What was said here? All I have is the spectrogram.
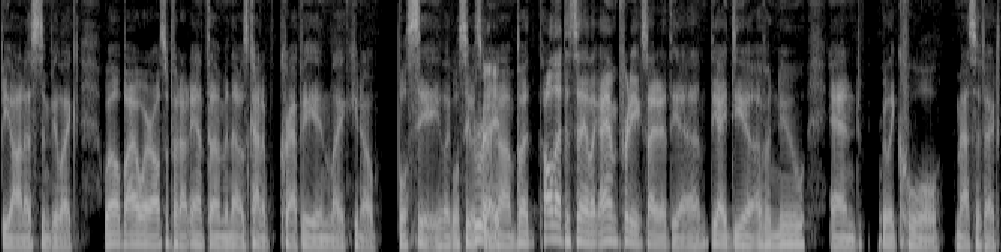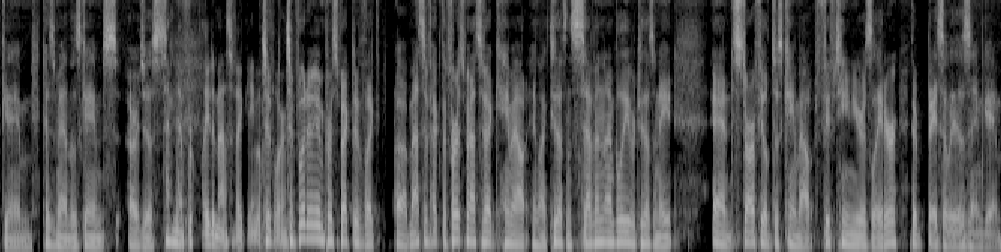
be honest and be like, well, Bioware also put out Anthem, and that was kind of crappy, and like you know. We'll see. Like we'll see what's going on. But all that to say, like I am pretty excited at the uh, the idea of a new and really cool Mass Effect game. Because man, those games are just I've never played a Mass Effect game to, before. to put it in perspective, like uh, Mass Effect, the first Mass Effect came out in like 2007, I believe, or 2008, and Starfield just came out 15 years later. They're basically the same game.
